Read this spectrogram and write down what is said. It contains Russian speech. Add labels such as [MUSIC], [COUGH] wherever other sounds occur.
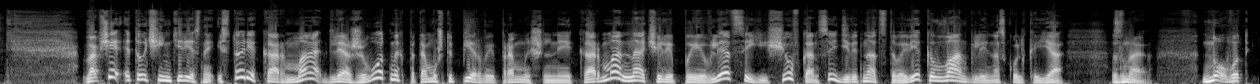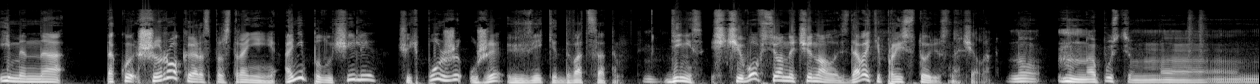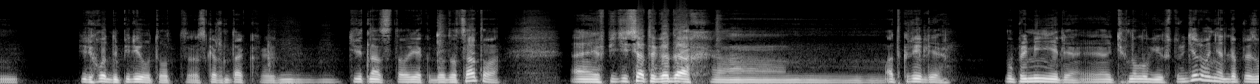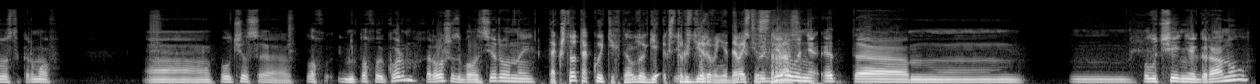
Вообще, это очень интересная история корма для животных, потому что первые промышленные корма начали появляться еще в конце 19 века в Англии, насколько я знаю. Но вот именно такое широкое распространение они получили чуть позже, уже в веке 20. Денис, с чего все начиналось? Давайте про историю сначала. Ну, [CLEARS THROAT] опустим э, переходный период от, скажем так, 19 века до 20 э, В 50-х годах э, открыли, ну, применили технологию экструдирования для производства кормов. А, получился плохой, неплохой корм, хороший, сбалансированный. Так что такое технология экструдирования? Давайте экструдирование сразу. это получение гранул.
